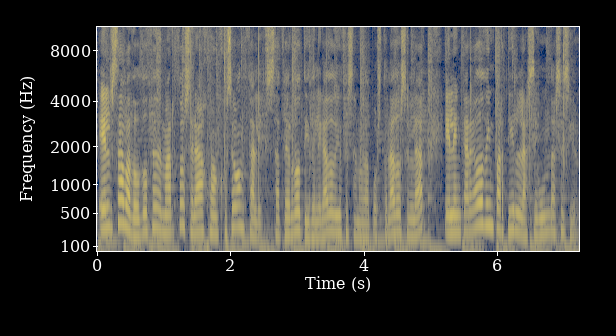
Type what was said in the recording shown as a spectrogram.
El sábado 12 de marzo será Juan José González, sacerdote y delegado diocesano de Apostolado Selar, el encargado de impartir la segunda sesión.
